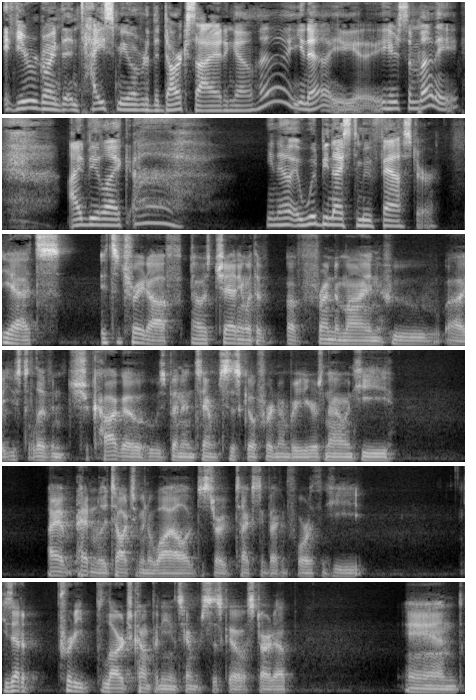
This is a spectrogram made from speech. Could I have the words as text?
if you were going to entice me over to the dark side and go, huh, you know, you, here's some money, I'd be like, ah, you know, it would be nice to move faster. Yeah, it's it's a trade off. I was chatting with a, a friend of mine who uh, used to live in Chicago, who's been in San Francisco for a number of years now, and he. I hadn't really talked to him in a while. I just started texting back and forth, and he he's at a pretty large company in San Francisco, a startup, and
